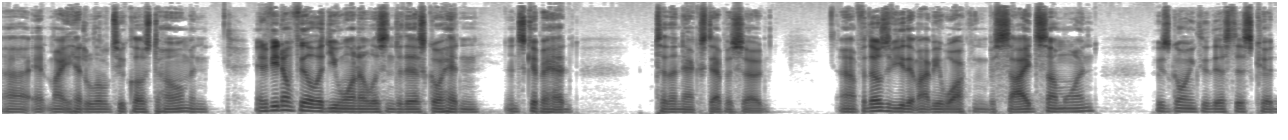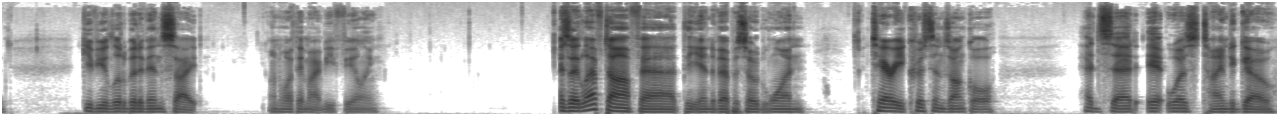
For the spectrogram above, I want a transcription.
uh, it might hit a little too close to home. And, and if you don't feel that you want to listen to this, go ahead and, and skip ahead to the next episode. Uh, for those of you that might be walking beside someone who's going through this, this could give you a little bit of insight on what they might be feeling. As I left off at the end of episode one, Terry, Kristen's uncle, had said it was time to go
